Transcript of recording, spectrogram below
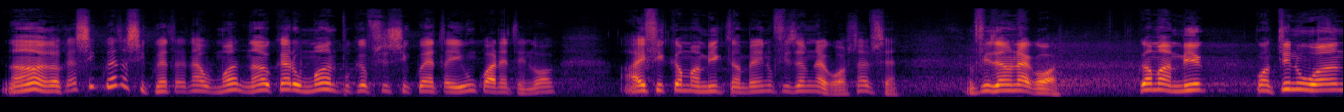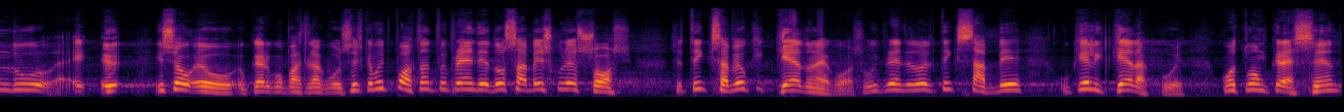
Não, eu quero 50, 50, não, mando, não, eu quero o mando porque eu preciso 51, 49. Aí ficamos amigos também, não fizemos negócio, não é, Vicente? Não fizemos negócio. Ficamos amigos, continuando. Isso eu, eu, eu, quero compartilhar com vocês, que é muito importante para o empreendedor saber escolher sócio. Você tem que saber o que quer do negócio. O empreendedor ele tem que saber o que ele quer da coisa. Quanto vamos crescendo,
